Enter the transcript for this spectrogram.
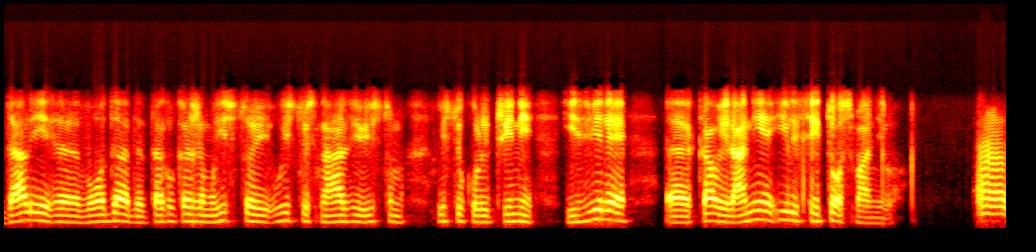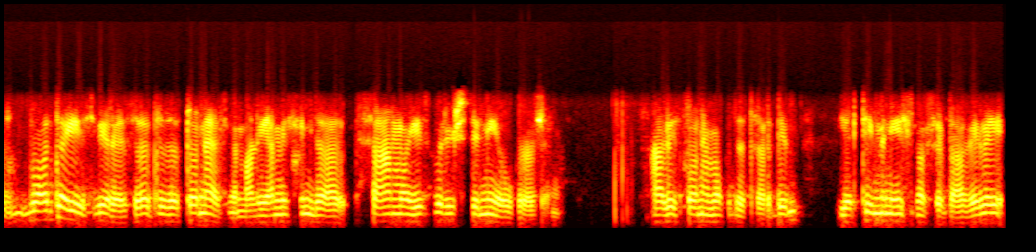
da li e, voda, da tako kažem, u istoj, u istoj snazi, u, istom, u istoj količini izvire kao i ranije ili se i to smanjilo? A, voda izvire, za, za to ne znam, ali ja mislim da samo izvorište nije ugroženo. Ali to ne mogu da tvrdim, jer time nismo se bavili.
